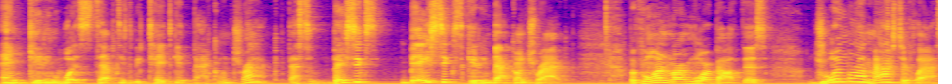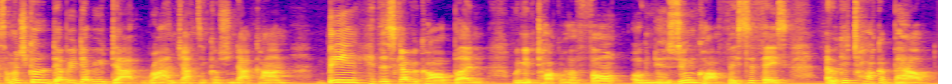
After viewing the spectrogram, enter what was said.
and getting what steps need to be taken to get back on track. That's the basics, basics getting back on track. But if you want to learn more about this, join one of my masterclass. I want you to go to www.ronjohnsoncoaching.com, bing, hit the discovery call button. We can talk over the phone or we can do a Zoom call face to face and we can talk about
